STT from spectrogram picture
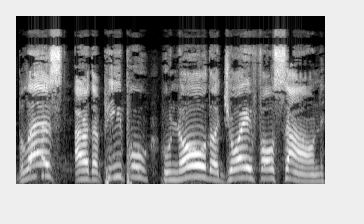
Blessed are the people who know the joyful sound.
